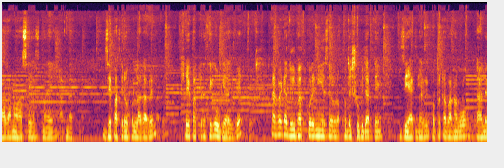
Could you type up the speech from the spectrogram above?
লাগানো আছে মানে আপনার যে পাত্রের ওপর লাগাবেন সেই পাত্র থেকে উঠে আসবে। তারপর এটা দুই ভাগ করে নিয়েছে ওদের সুবিধার্থে। যে এক ভাগে কতটা বানাবো, তাহলে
